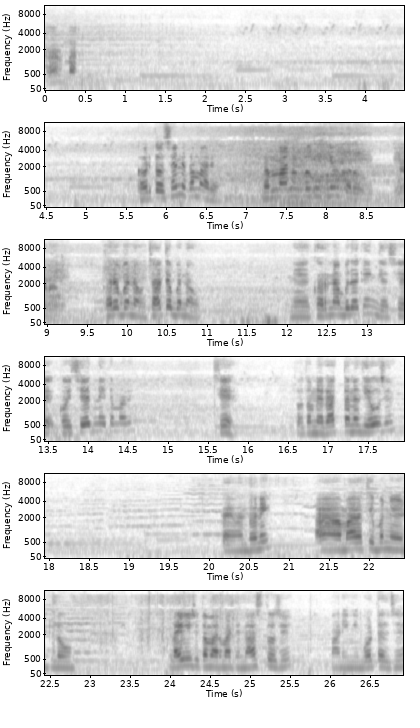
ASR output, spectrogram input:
ઘરના ઘર તો છે ને તમારે. જમવાનું ને બધું કેમ કરો? ઘરે બનાવો જાતે બનાવો. ને ઘરના બધા કેમ ગયા? છે કોઈ છે જ નહીં તમારે? છે? તો તમને રાખતા નથી એવું છે? કાંઈ વાંધો નહીં. આ મારાથી બને એટલો. લાવી છું તમારા માટે નાસ્તો છે પાણીની બોટલ છે.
